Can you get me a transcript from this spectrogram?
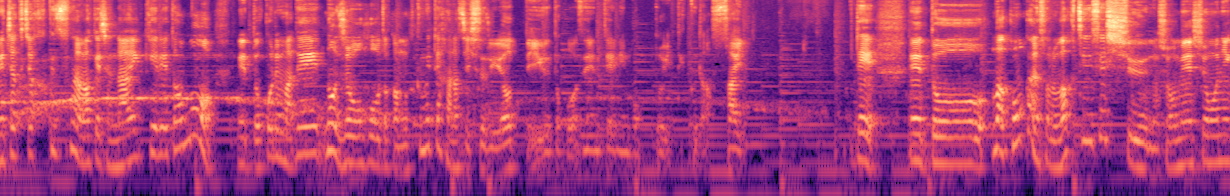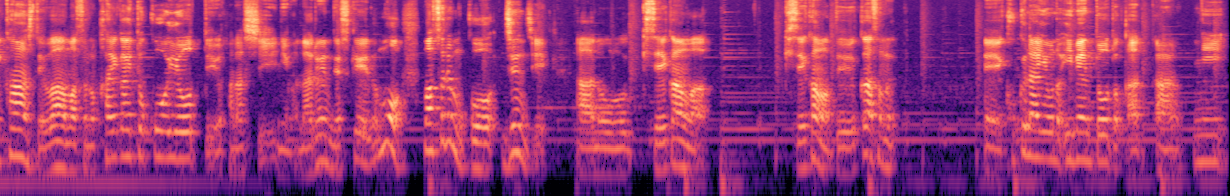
めちゃくちゃ確実なわけじゃないけれども、えっと、これまでの情報とかも含めて話しするよっていうところを前提に持っといてください。で、えっ、と、まあ、今回のそのワクチン接種の証明書に関しては、まあ、その海外渡航用っていう話にはなるんですけれども、まあ、それもこう、順次、あの、規制緩和、規制緩和というか、その、えー国内用のイベントとかに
